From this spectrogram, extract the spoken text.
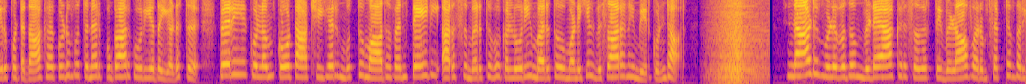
ஏற்பட்டதாக குடும்பத்தினர் புகார் கூறியதை அடுத்து பெரியகுளம் கோட்டாட்சியர் முத்து மாதவன் தேனி அரசு மருத்துவக் கல்லூரி மருத்துவமனையில் விசாரணை மேற்கொண்டார். நாடு முழுவதும் விநாயகர் சதுர்த்தி விழா வரும் செப்டம்பர்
